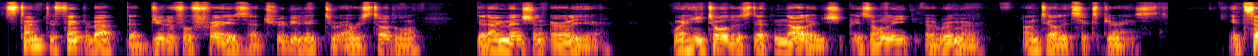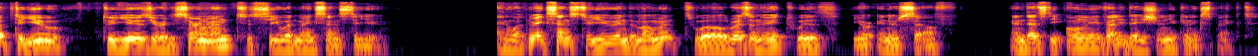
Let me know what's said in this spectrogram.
It's time to think about that beautiful phrase attributed to Aristotle that I mentioned earlier when he told us that knowledge is only a rumor until it's experienced. It's up to you to use your discernment to see what makes sense to you. And what makes sense to you in the moment will resonate with your inner self. And that's the only validation you can expect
